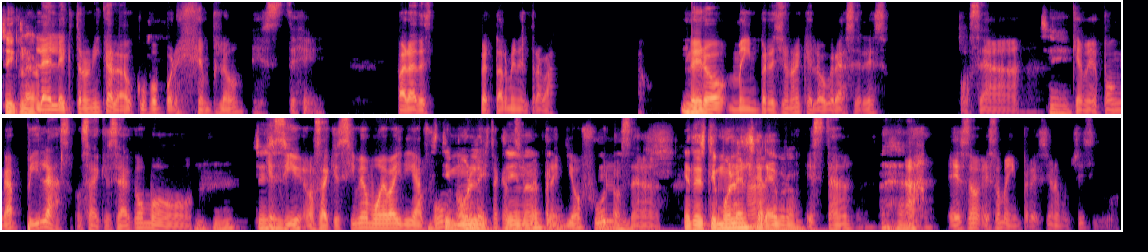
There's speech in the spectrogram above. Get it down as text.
Sí, claro. La electrónica la ocupo, por ejemplo, este, para despertarme en el trabajo. Pero me impresiona que logre hacer eso. O sea, Sí. que me ponga pilas, o sea, que sea como. Sí, que sí, o sea, que sí me mueva y diga, "Fu, no, Estimule, esta canción ¿no? me prendió full, o sea, Que te estimule el cerebro. está, Ajá. ah, eso, eso me impresiona muchísimo,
